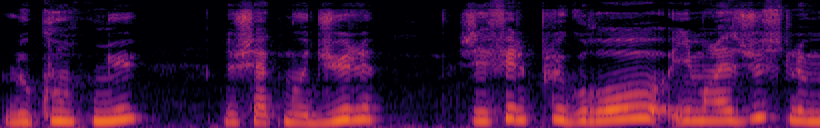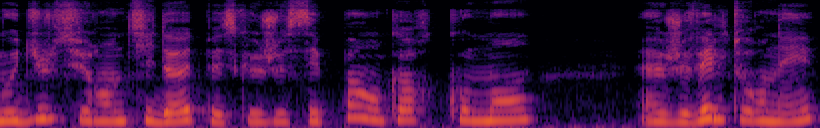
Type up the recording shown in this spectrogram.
le contenu de chaque module. J'ai fait le plus gros, il me reste juste le module sur Antidote parce que je sais pas encore comment euh, je vais le tourner.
